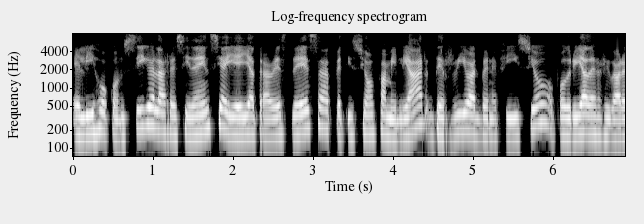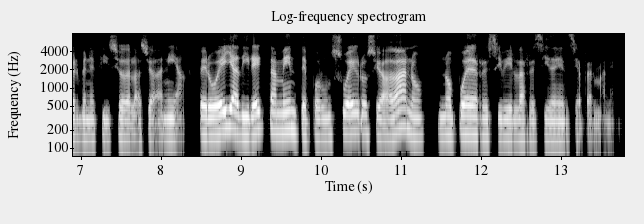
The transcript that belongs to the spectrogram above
El hijo consigue la residencia y ella a través de esa petición familiar derriba el beneficio o podría derribar el beneficio de la ciudadanía. Pero ella directamente por un suegro ciudadano no puede recibir la residencia permanente.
